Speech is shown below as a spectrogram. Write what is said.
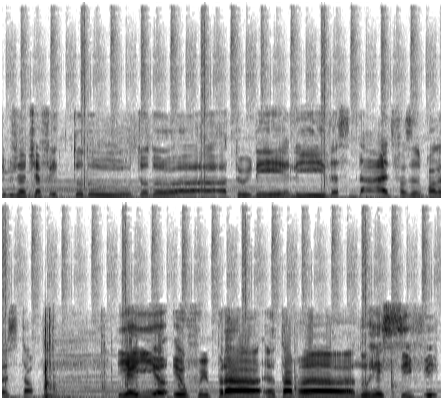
Tipo, já tinha feito todo, todo a, a turnê ali da cidade, fazendo palestra e tal. E aí eu, eu fui pra. Eu tava no Recife,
